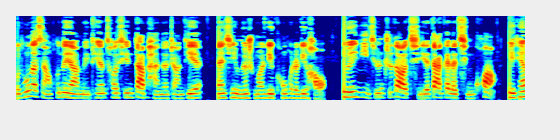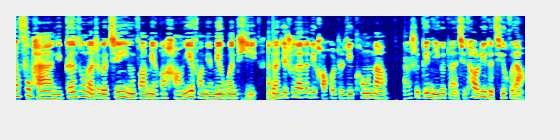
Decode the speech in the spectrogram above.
普通的散户那样每天操心大盘的涨跌，担心有没有什么利空或者利好，因为你已经知道企业大概的情况，每天复盘，你跟踪的这个经营方面和行业方面没有问题，短期出来的利好或者利空呢，反而是给你一个短期套利的机会啊。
